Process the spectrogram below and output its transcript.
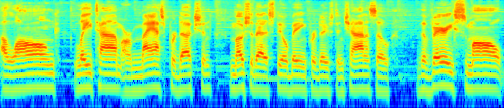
a long lead time or mass production, most of that is still being produced in China. So the very small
